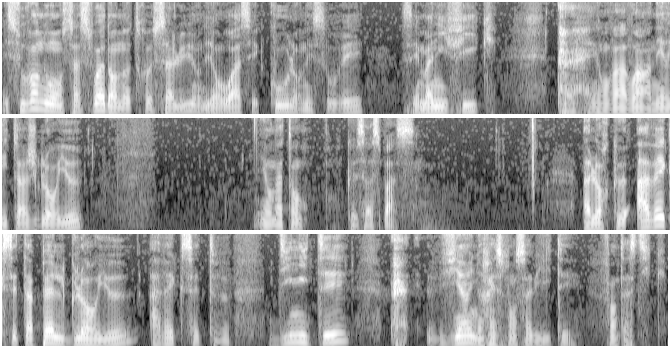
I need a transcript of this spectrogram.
Et souvent, nous, on s'assoit dans notre salut en disant Ouais, c'est cool, on est sauvé, c'est magnifique, et on va avoir un héritage glorieux. Et on attend que ça se passe. Alors qu'avec cet appel glorieux, avec cette dignité, vient une responsabilité fantastique.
